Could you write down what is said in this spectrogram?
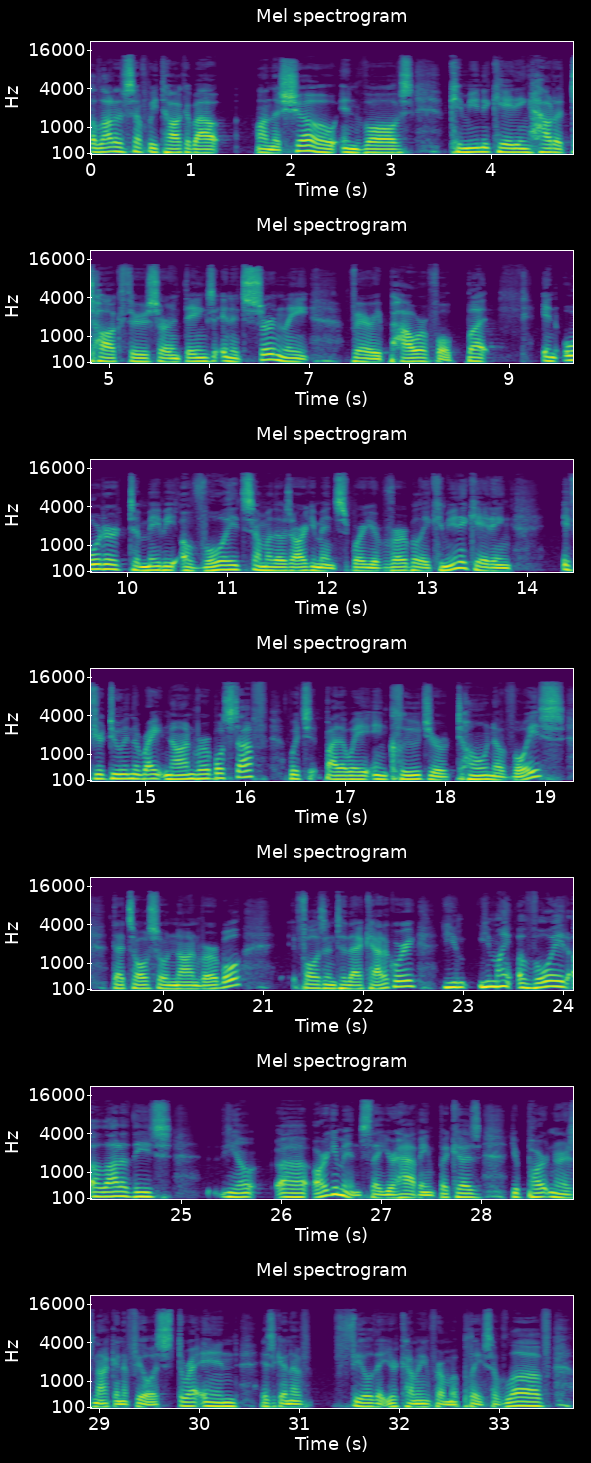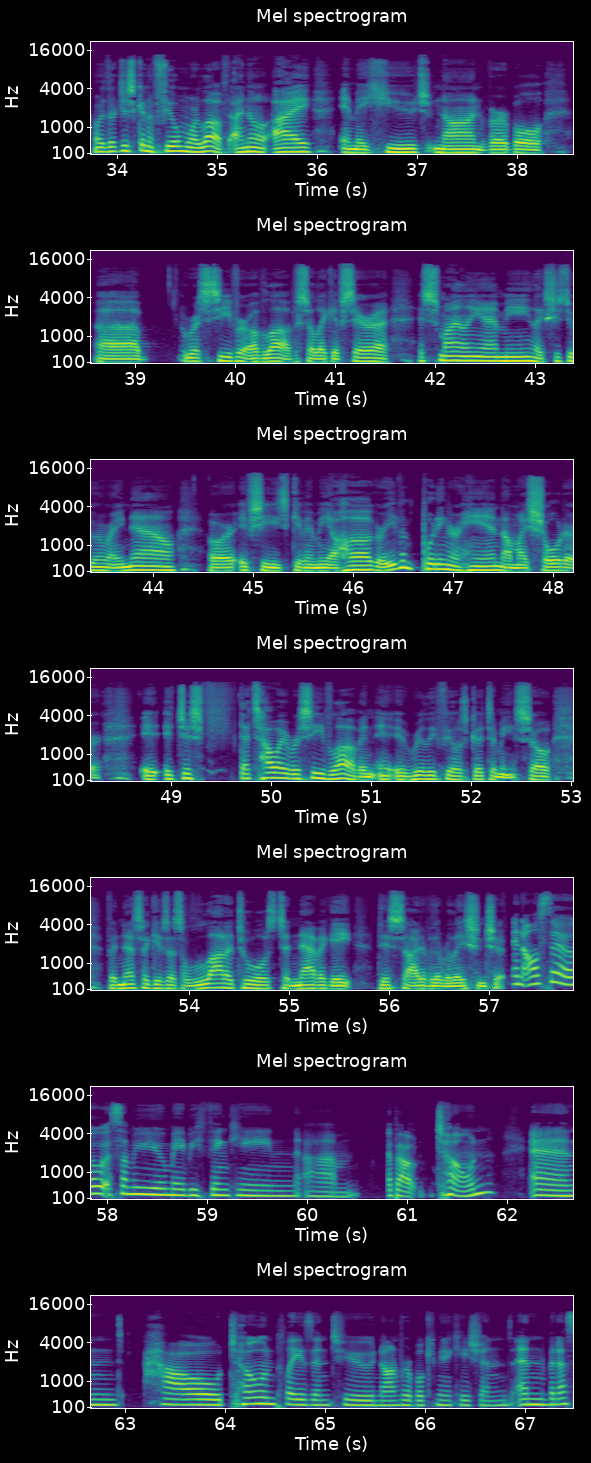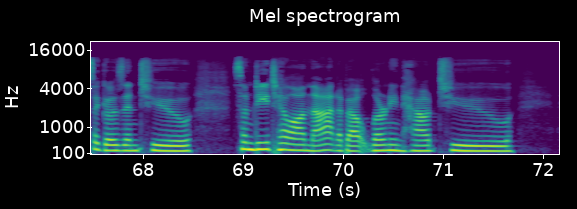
a lot of the stuff we talk about on the show involves communicating how to talk through certain things. And it's certainly very powerful. But in order to maybe avoid some of those arguments where you're verbally communicating, if you're doing the right nonverbal stuff, which by the way includes your tone of voice, that's also nonverbal, it falls into that category. You you might avoid a lot of these, you know, uh, arguments that you're having because your partner is not going to feel as threatened, is going to feel that you're coming from a place of love, or they're just going to feel more loved. I know I am a huge nonverbal. Uh, receiver of love. So like if Sarah is smiling at me like she's doing right now, or if she's giving me a hug or even putting her hand on my shoulder, it, it just, that's how I receive love and it, it really feels good to me. So Vanessa gives us a lot of tools to navigate this side of the relationship. And also some of you may be thinking, um, about tone and how tone plays into nonverbal communications. And Vanessa goes into some detail on that about learning how to,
